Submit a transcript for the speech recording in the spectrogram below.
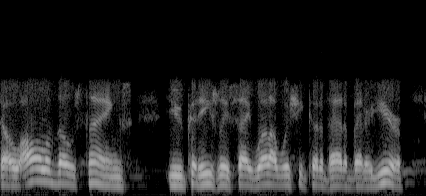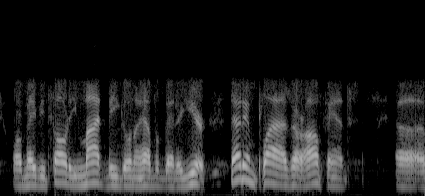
So all of those things, you could easily say, well, I wish he could have had a better year. or maybe thought he might be going to have a better year. That implies our offense uh,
